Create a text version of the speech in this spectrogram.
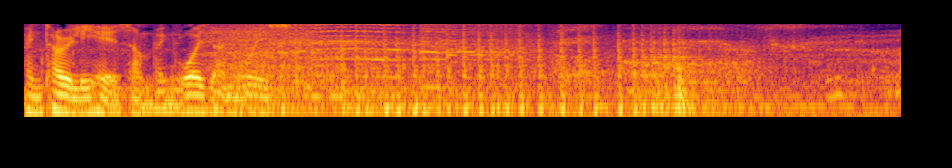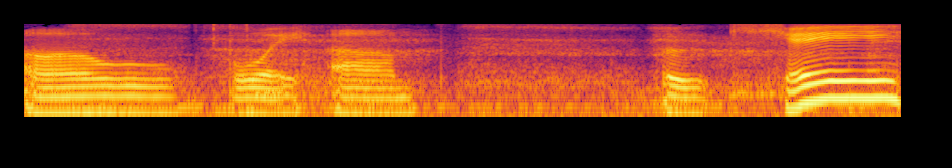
I can totally hear something. What is that noise? Oh boy. Um. Okay.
